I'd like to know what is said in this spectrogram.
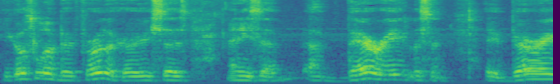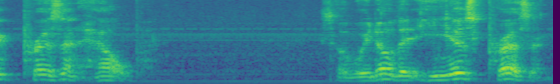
He goes a little bit further here. He says, and he's a, a very, listen, a very present help. So we know that he is present.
